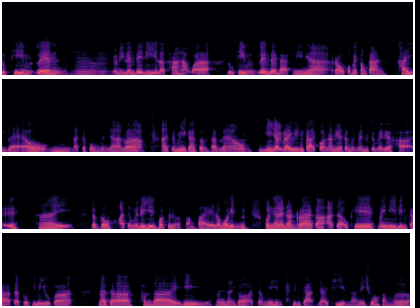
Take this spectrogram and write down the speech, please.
ลูกทีมเล่นอืมวันนี้เล่นได้ดีแล้วถ้าหากว่าลูกทีมเล่นได้แบบนี้เนี่ย เราก็ไม่ต้องการใครอีกแล้วอืมอาจจะส่งสัญญาณว่า อาจจะมีการเสริมทัพแล้วยิงอยากได้ลินการ์ดก่อนหน้านี้แต่เหมือนแมนยูจะไม่ได้ขายให้ แล้วก็อาจจะไม่ได้ยื่นข้อเสนอซ้ำไป แล้วพอเห็นผลงานในนัดแรกอะอาจจะโอเค ไม่มีดินกาดแต่ตัวที่ไม่อยู่ก็น่าจะทำได้ดี เพราะฉะนั้นก็อาจจะไม่เห็นดินกาดย้ายทีมนะ ในช่วงซัมเมอร์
